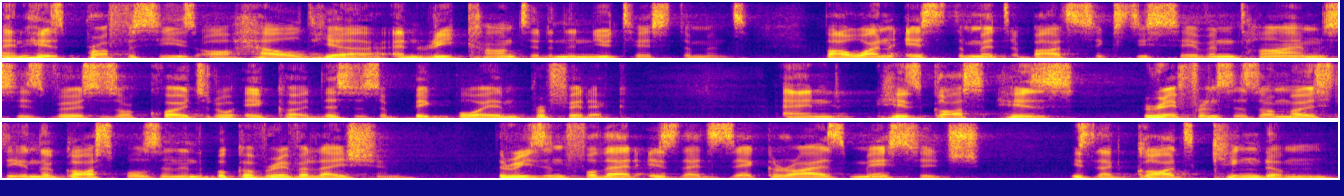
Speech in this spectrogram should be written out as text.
And his prophecies are held here and recounted in the New Testament. By one estimate, about 67 times his verses are quoted or echoed. This is a big boy in prophetic. And his, his references are mostly in the Gospels and in the book of Revelation. The reason for that is that Zechariah's message is that God's kingdom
